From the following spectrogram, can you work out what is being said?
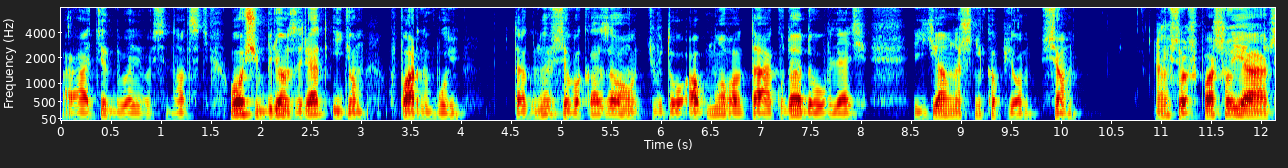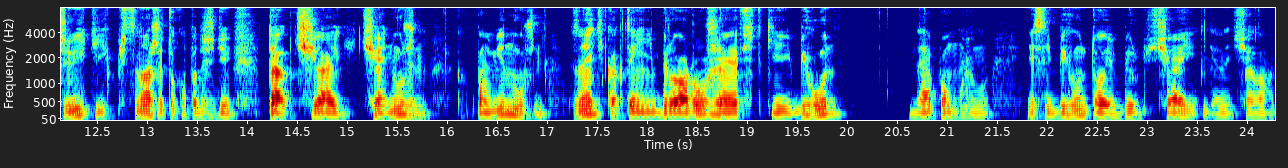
А теперь добавили 18. В общем, берем заряд идем в парный бой. Так, ну все, показывал типа обнова. Так, куда добавлять? Явно ж не копьем. Все. Ну все ж, пошел я оживить их персонажей, только подожди. Так, чай. Чай нужен? Как по мне нужен. Знаете, как-то я не беру оружие, я все-таки бегун. Да, по-моему. Если бегун, то я беру чай для начала.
